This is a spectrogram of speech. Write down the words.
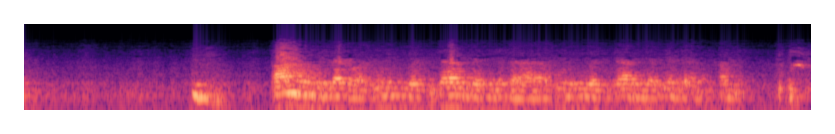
آمنوا بالله ورسوله والكتاب الذي نزل على رسوله والكتاب الذي أنزل من قبل.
